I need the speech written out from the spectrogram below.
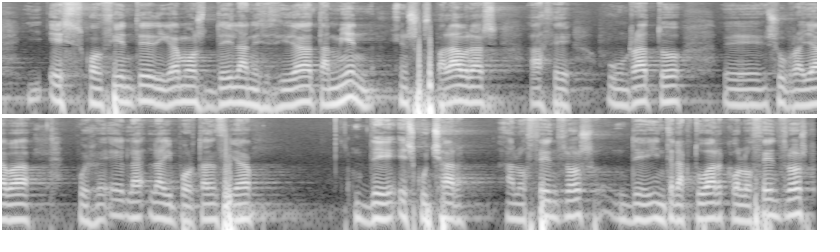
es consciente, digamos, de la necesidad, también en sus palabras hace un rato, eh, subrayaba pues, eh, la, importancia de escuchar a los centros, de interactuar con los centros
